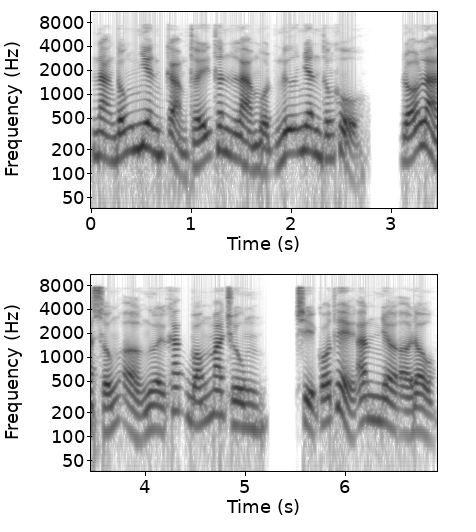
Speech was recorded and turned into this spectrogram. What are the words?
Nàng đống nhiên cảm thấy thân là một nữ nhân thống khổ, đó là sống ở người khác bóng ma trùng, chỉ có thể ăn nhờ ở đầu.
